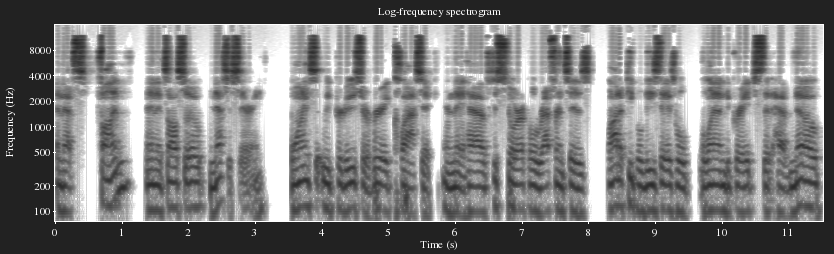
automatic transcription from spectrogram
And that's fun and it's also necessary. Wines that we produce are very classic and they have historical references. A lot of people these days will blend grapes that have no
